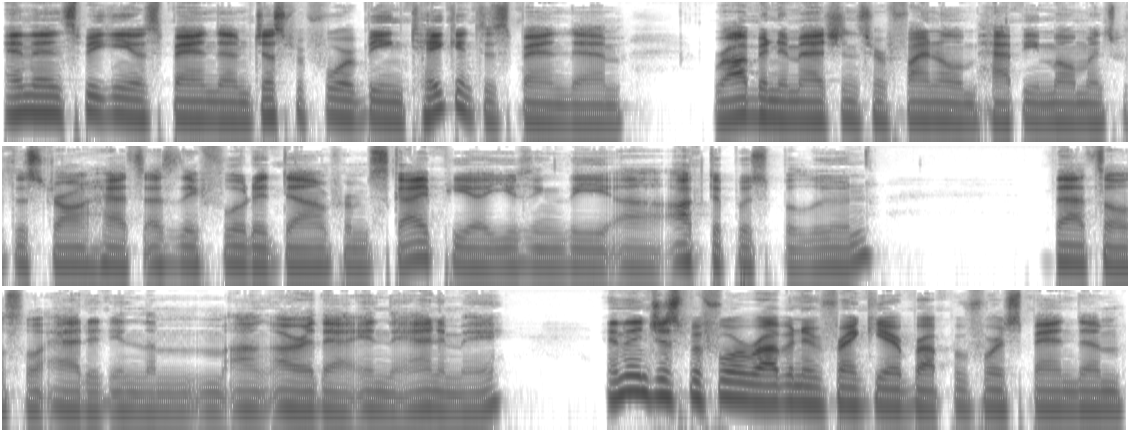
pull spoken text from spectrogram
And then, speaking of Spandam, just before being taken to Spandam, Robin imagines her final happy moments with the Straw Hats as they floated down from Skypiea using the uh, octopus balloon. That's also added in the or that in the anime. And then just before Robin and Franky are brought before Spandam,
